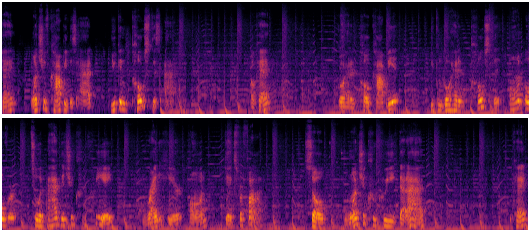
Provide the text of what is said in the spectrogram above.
okay? Once you've copied this ad, you can post this ad, okay? Go ahead and po copy it. You can go ahead and post it on over to an ad that you create right here on Gigs for Five. So once you create that ad, okay,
